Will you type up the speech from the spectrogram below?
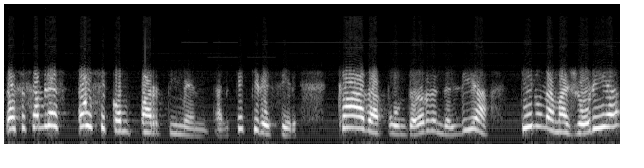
Las asambleas hoy se compartimentan. ¿Qué quiere decir? Cada punto del orden del día tiene una mayoría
